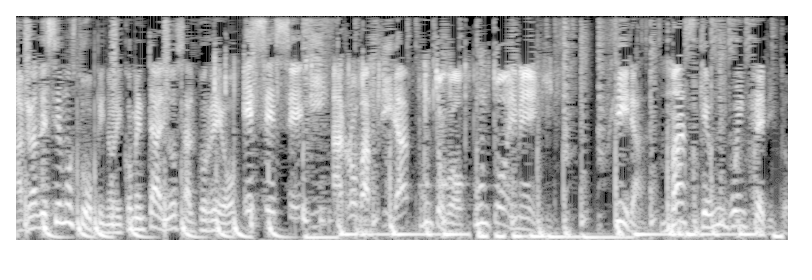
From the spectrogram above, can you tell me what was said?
Agradecemos tu opinión y comentarios al correo sci.fira.gov.mx. FIRA, más que un buen crédito.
